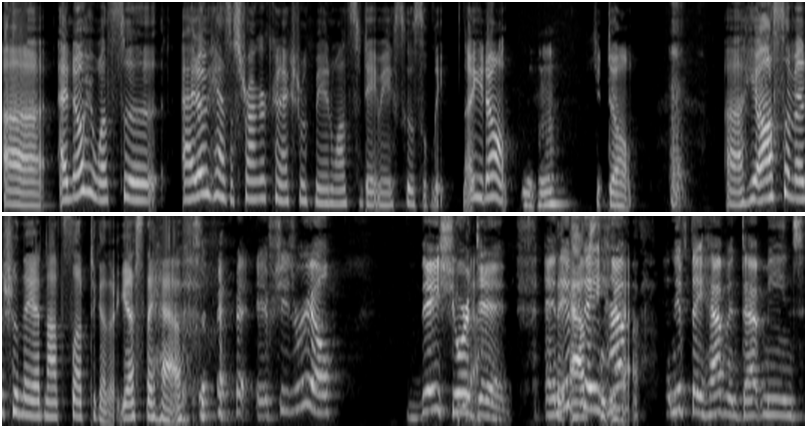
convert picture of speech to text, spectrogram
Uh, I know he wants to. I know he has a stronger connection with me and wants to date me exclusively. No, you don't. hmm You don't. Uh, he also mentioned they had not slept together. Yes, they have. if she's real, they sure Yeah. did. And they if they absolutely have, and if they haven't, that means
